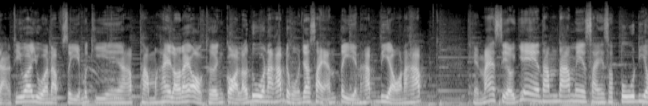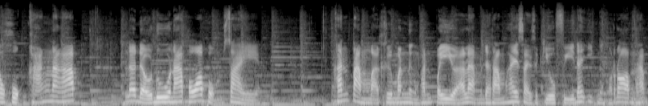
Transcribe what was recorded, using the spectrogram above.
จากที่ว่าอยู่อันดับ 4 เมื่อกี้นะครับทำให้เราได้ออกเทิร์นก่อนแล้วดูนะครับเดี๋ยวผมจะใส่อันตีนะครับเดี่ยวนะครับ เห็นไหมเสี่ยวเย่ทำดาเมจใส่ศัตรูเดี่ยว 6 ครั้งนะครับ แล้วเดี๋ยวดูนะ เพราะว่าผมใส่ขั้นต่ำอะคือมัน 1,000 ปีอยู่แล้วแหละมันจะทำให้ใส่สกิลฟรีได้อีกหนึ่งรอบนะครับ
